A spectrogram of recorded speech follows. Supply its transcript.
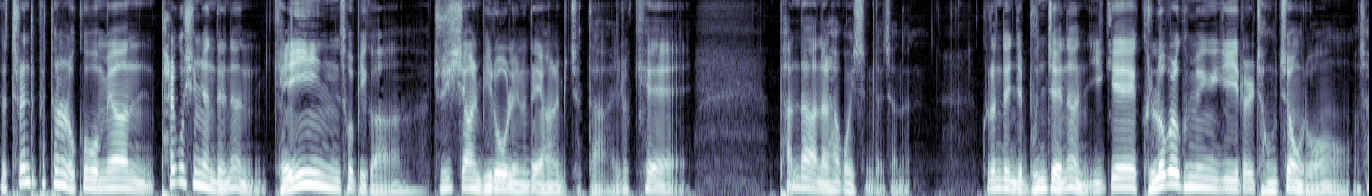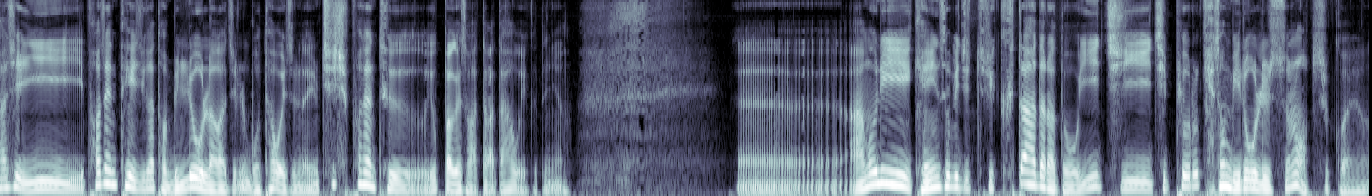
그래서 트렌드 패턴을 놓고 보면 8, 90년대는 개인 소비가 주식시장을 밀어올리는데 영향을 미쳤다. 이렇게 판단을 하고 있습니다, 저는. 그런데 이제 문제는 이게 글로벌 금융위기를 정점으로 사실 이 퍼센테이지가 더 밀려 올라가지를 못하고 있습니다. 지금 70% 육박에서 왔다 갔다 하고 있거든요. 에, 아무리 개인 소비 지출이 크다 하더라도 이 지, 지표를 계속 밀어 올릴 수는 없을 거예요.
